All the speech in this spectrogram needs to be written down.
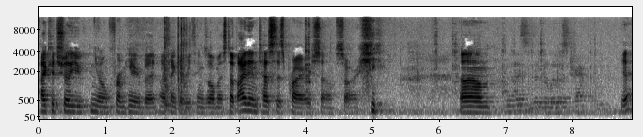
I could show you, you know, from here, but I think everything's all messed up. I didn't test this prior, so sorry. um, How nice is it to let us track them? yeah.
